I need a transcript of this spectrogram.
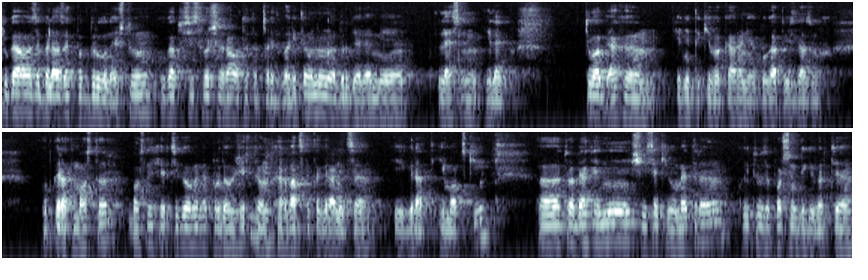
тогава забелязах пък друго нещо, когато си свърша работата предварително, на другия ден ми е лесно и леко. Това бяха едни такива карания, когато излязох от град Мостър, Босна и Херцеговина, продължих към харватската граница и град Имоцки. Това бяха едни 60 км, които започнах да ги въртя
